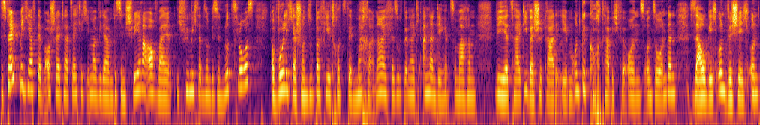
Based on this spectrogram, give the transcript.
das fällt mir hier auf der Baustelle tatsächlich immer wieder ein bisschen schwerer auch, weil ich fühle mich dann so ein bisschen nutzlos, obwohl ich ja schon super viel trotzdem mache. Ne? Ich versuche dann halt die anderen Dinge zu machen, wie jetzt halt die Wäsche gerade eben und gekocht habe ich für uns und so und dann sauge ich und wische ich und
